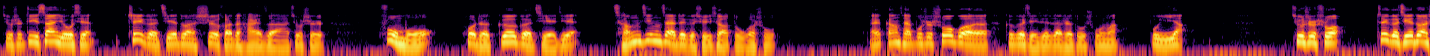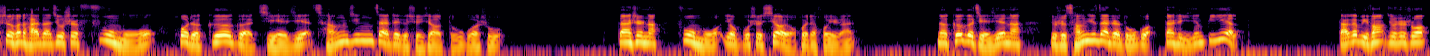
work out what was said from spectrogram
就是第三优先，这个阶段适合的孩子啊，就是父母或者哥哥姐姐曾经在这个学校读过书。哎，刚才不是说过哥哥姐姐在这读书吗？不一样，就是说这个阶段适合的孩子，就是父母或者哥哥姐姐曾经在这个学校读过书。但是呢，父母又不是校友会的会员。那哥哥姐姐呢，就是曾经在这读过，但是已经毕业了。打个比方，就是说，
